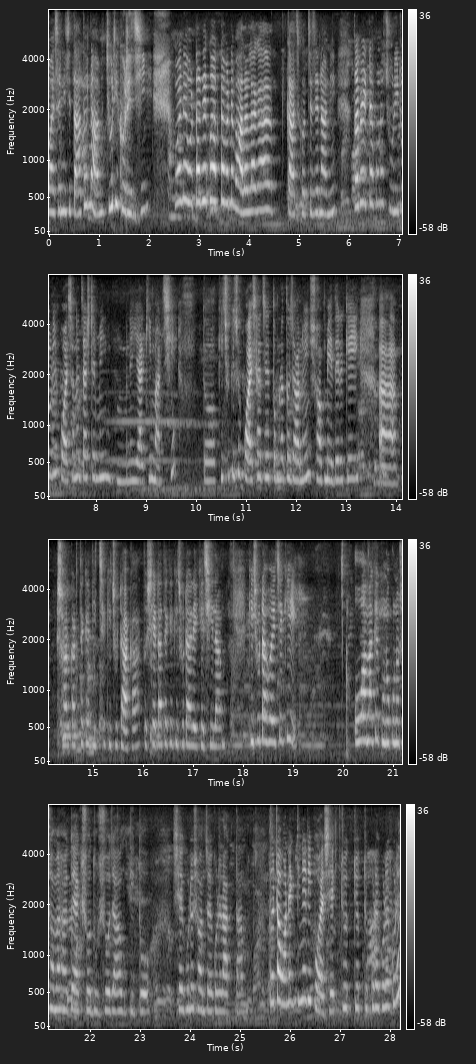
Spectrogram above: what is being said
পয়সা নিয়েছি তা তো না, আমি চুরি করেছি। মানে ওটা দেখো একটা মানে ভালো লাগা কাজ করছে যে না আমি। তবে এটা কোনো চুরি টুরি পয়সা না জাস্ট আমি মানে ইয়ার্কি মারছি। তো কিছু কিছু পয়সা যে তোমরা তো জানোই, সব মেয়েদেরকেই সরকার থেকে দিচ্ছে কিছু টাকা। তো সেটা থেকে কিছুটা রেখেছিলাম। কিছুটা হয়েছে কি ও আমাকে কোনো কোনো সময় হয়তো একশো, দুশো যা হোক দিত, সেগুলো সঞ্চয় করে রাখতাম। তো এটা অনেক দিনেরই পয়সা, একটু একটু একটু করে করে করে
